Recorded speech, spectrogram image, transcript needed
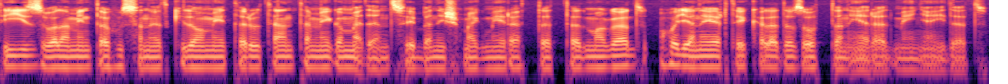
5-10, valamint a 25 kilométer után te még a medencében is megmérettetted magad. Hogyan értékeled az ottani eredményeidet?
